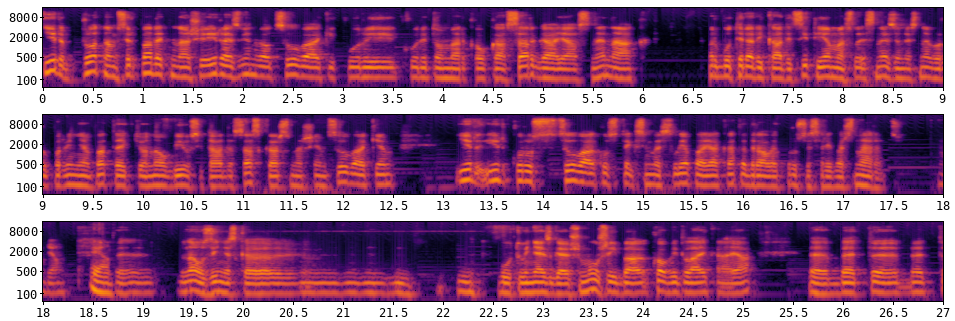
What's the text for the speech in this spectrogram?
Ir, protams, ir paretinājuši, ir aizvien vēl cilvēki, kuri, kuri tomēr kaut kā sargājās, nenāk Varbūt ir arī kādi citi iemesli, es nezinu, es nevaru par viņiem pateikt, jo nav bijusi tāda saskarsme ar šiem cilvēkiem. Ir, ir kurus cilvēkus, teiksim, es liepājā katedrālē, kurus es arī vairs neredzu. Ja. Jā. Nav ziņas, ka mm, būtu viņi aizgājuši mūžībā Covid laikā. Ja. Bet, bet,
